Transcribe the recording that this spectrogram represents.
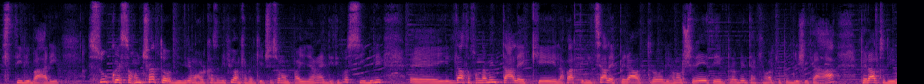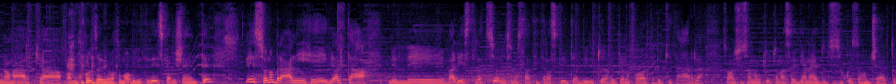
stili vari. Su questo concerto vi diremo qualcosa di più anche perché ci sono un paio di aneddoti possibili. Eh, il dato fondamentale è che la parte iniziale, peraltro riconoscerete probabilmente anche qualche pubblicità, peraltro di una marca famosa di automobile tedesca recente, e sono brani che in realtà nelle varie estrazioni sono stati trascritti addirittura per pianoforte, per chitarra, insomma ci sono tutta una serie di aneddoti su questo concerto.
